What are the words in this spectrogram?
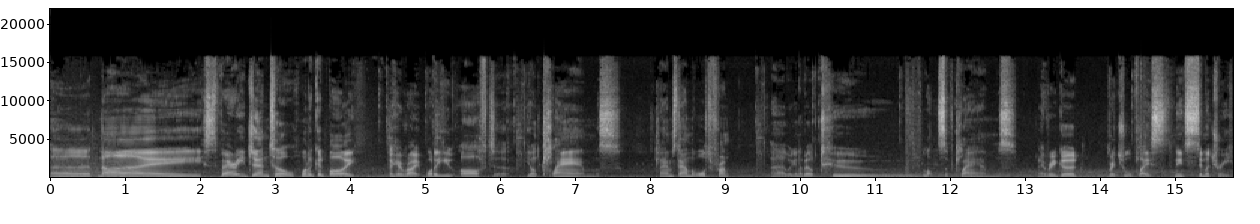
Uh, nice. Very gentle. What a good boy. Okay, right. What are you after? You want clams? Clams down the waterfront? Uh, we're going to build two lots of clams. Every good ritual place needs symmetry.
